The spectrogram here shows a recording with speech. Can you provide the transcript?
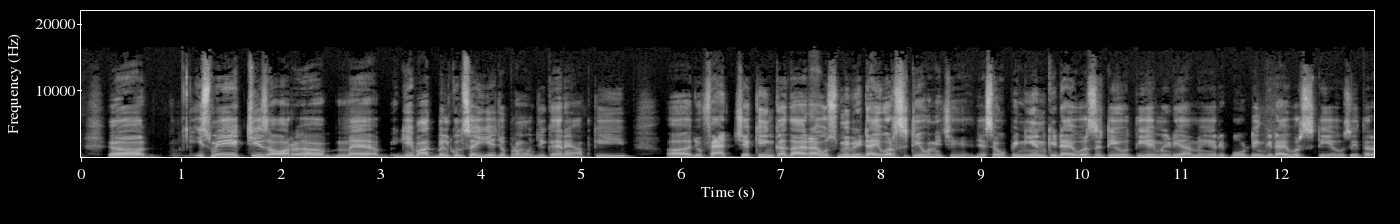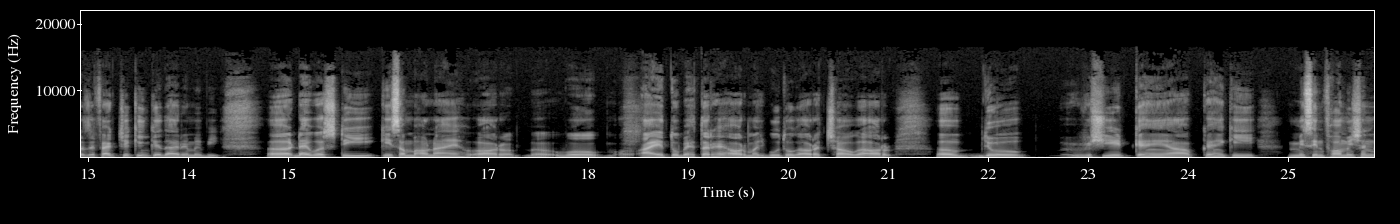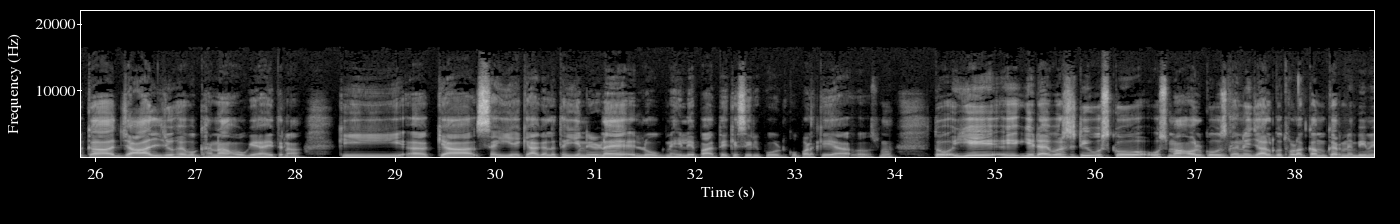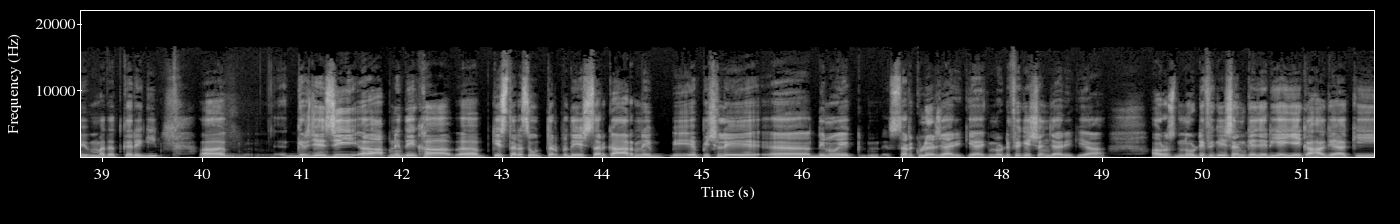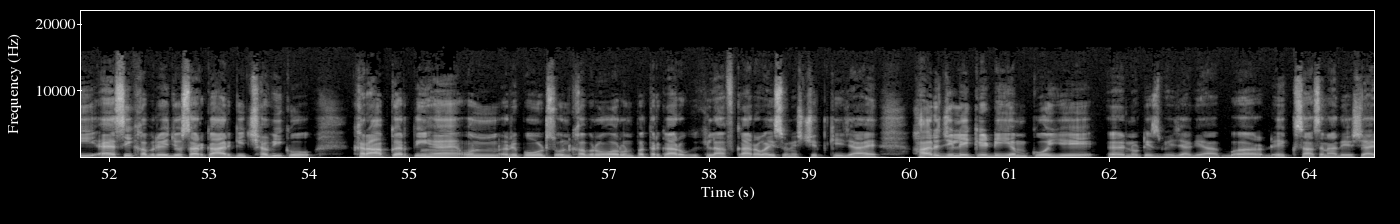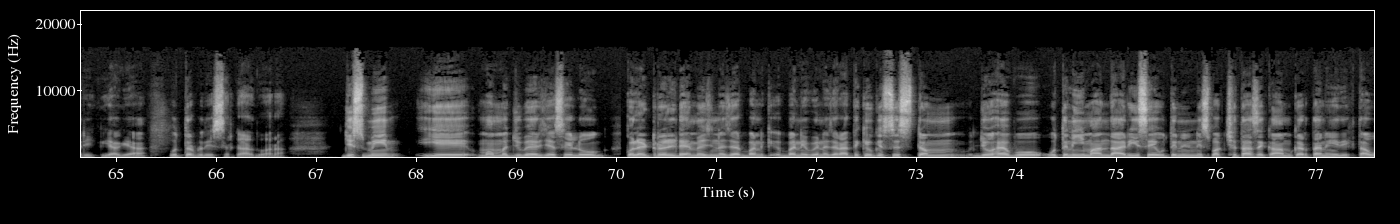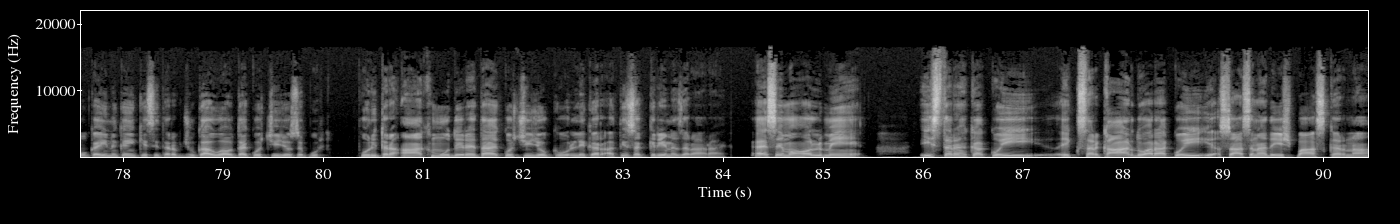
इसमें एक चीज़ और मैं, ये बात बिल्कुल सही है जो प्रमोद जी कह रहे हैं आपकी जो फैक्ट चेकिंग का दायरा है उसमें भी डाइवर्सिटी होनी चाहिए। जैसे ओपिनियन की डाइवर्सिटी होती है मीडिया में रिपोर्टिंग की डाइवर्सिटी है, उसी तरह से फैक्ट चेकिंग के दायरे में भी डाइवर्सिटी की संभावना है और वो आए तो बेहतर है और मज़बूत होगा और अच्छा होगा और जो विशिएट कहें आप कहें कि मिस इन्फॉर्मेशन का जाल जो है वो घना हो गया है इतना कि आ, क्या सही है क्या गलत है ये निर्णय लोग नहीं ले पाते किसी रिपोर्ट को पढ़ के या उसमें। तो ये ये डाइवर्सिटी उसको उस माहौल को उस घने जाल को थोड़ा कम करने भी मदद करेगी। गिरजेश जी आपने देखा किस तरह से उत्तर प्रदेश सरकार ने पिछले दिनों एक सर्कुलर जारी किया एक नोटिफिकेशन जारी किया। और उस नोटिफिकेशन के ज़रिए ये कहा गया कि ऐसी खबरें जो सरकार की छवि को ख़राब करती हैं, उन रिपोर्ट्स उन खबरों और उन पत्रकारों के खिलाफ कार्रवाई सुनिश्चित की जाए। हर ज़िले के डीएम को ये नोटिस भेजा गया और एक शासनादेश जारी किया गया उत्तर प्रदेश सरकार द्वारा। जिसमें ये मोहम्मद जुबैर जैसे लोग कोलेट्रल डैमेज नज़र बन, बने हुए नज़र आते क्योंकि सिस्टम जो है वो उतनी ईमानदारी से, उतनी निष्पक्षता से काम करता नहीं दिखता। वो कहीं ना कहीं किसी तरफ़ झुका हुआ होता है, कुछ चीज़ों से पूरी तरह आँख मूदे रहता है, कुछ चीज़ों को लेकर अति सक्रिय नज़र आ रहा है। ऐसे माहौल में इस तरह का कोई एक सरकार द्वारा कोई शासनादेश पास करना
